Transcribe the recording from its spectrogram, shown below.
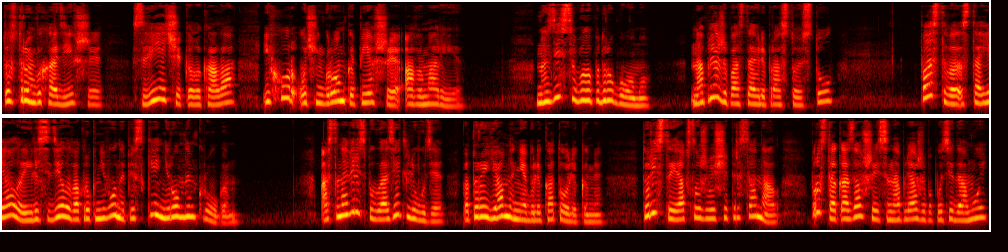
то строем выходившие — свечи, колокола и хор, очень громко певшие «Аве Мария». Но здесь все было по-другому. На пляже поставили простой стол. Паства стояла или сидела вокруг него на песке неровным кругом. остановились поглазеть люди, которые явно не были католиками, туристы и обслуживающий персонал, просто оказавшиеся на пляже по пути домой.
